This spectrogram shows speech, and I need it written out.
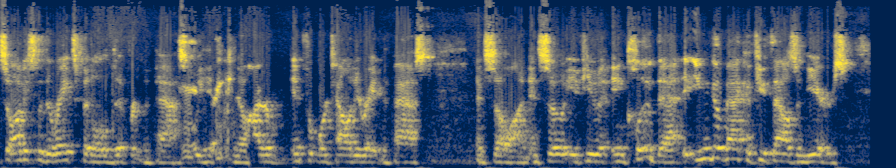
So obviously the rate's been a little different in the past. We had you know higher infant mortality rate in the past, and so on. And so if you include that, you can go back a few thousand years.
